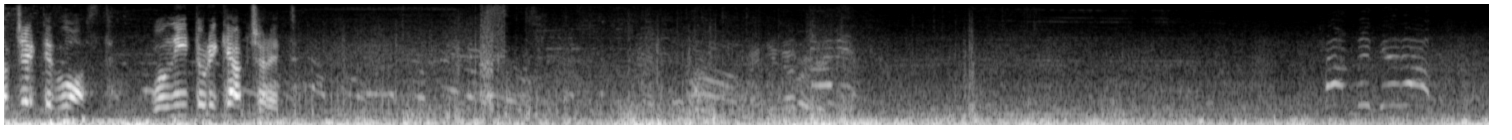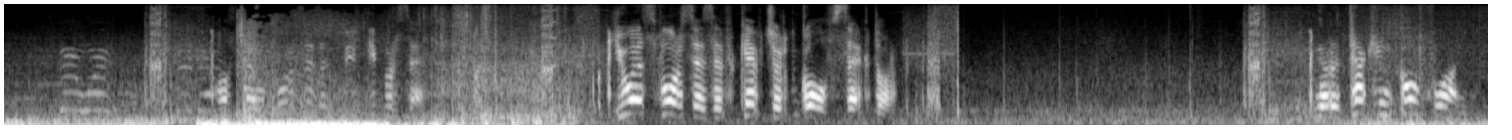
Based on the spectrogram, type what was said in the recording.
Objective lost. We'll need to recapture it. Hostile forces at 50%. US forces have captured Golf sector. You're attacking Golf 1.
